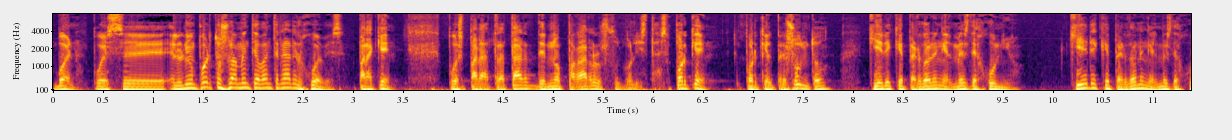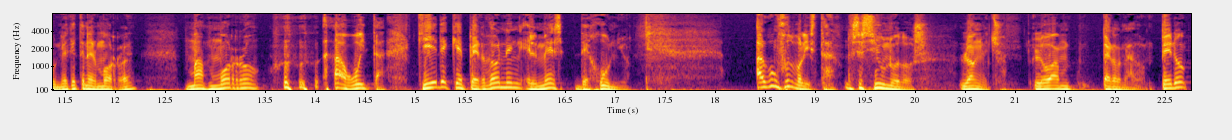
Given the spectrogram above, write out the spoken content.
Bueno, pues eh, el Unión Puerto solamente va a entrenar el jueves. ¿Para qué? Pues para tratar de no pagar a los futbolistas. ¿Por qué? Porque el presunto quiere que perdonen el mes de junio quiere que perdonen el mes de junio. Hay que tener morro, ¿eh? Más morro, agüita. Quiere que perdonen el mes de junio algún futbolista, no sé si uno o dos, lo han hecho, lo han perdonado, pero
